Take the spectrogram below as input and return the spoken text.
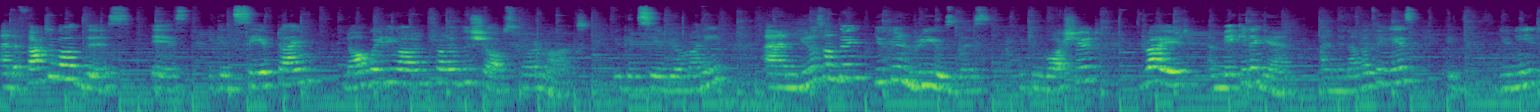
And the fact about this is you can save time not waiting out in front of the shops for masks. You can save your money and you know something? You can reuse this. You can wash it, dry it and make it again. And another thing is it, you need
